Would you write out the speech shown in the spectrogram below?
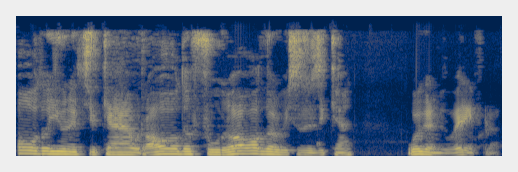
all the units you can, with all the food, all the resources you can. We're gonna be waiting for that.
